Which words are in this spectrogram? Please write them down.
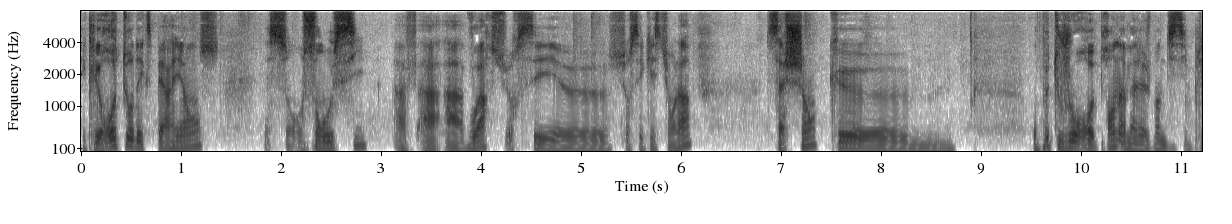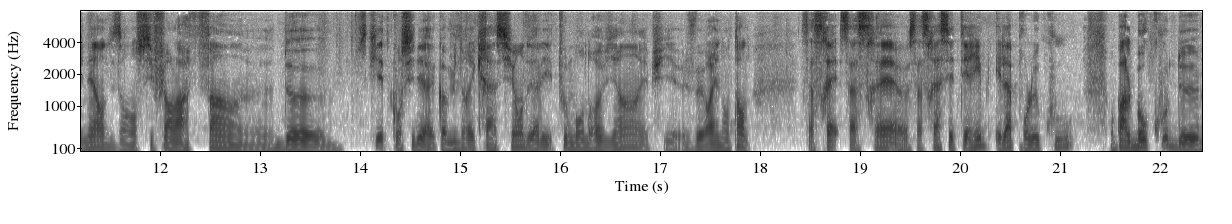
et que les retours d'expérience sont, aussi à, à, avoir sur ces, sur ces questions-là, sachant que on peut toujours reprendre un management disciplinaire en disant, en sifflant la fin de ce qui est considéré comme une récréation, de allez, tout le monde revient, et puis je veux rien entendre ça serait, ça serait, euh, ça serait assez terrible. Et là, pour le coup, on parle beaucoup de,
